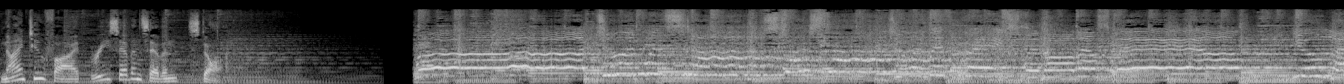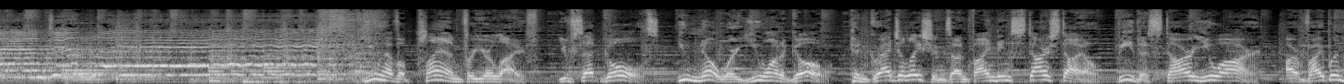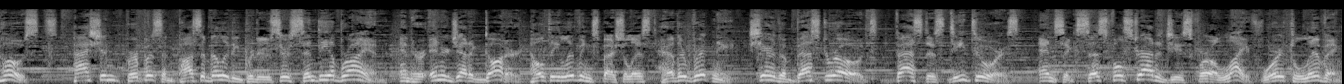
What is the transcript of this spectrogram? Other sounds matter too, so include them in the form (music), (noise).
925 377 STAR. A plan for your life. You've set goals. You know where you want to go. Congratulations on finding Star Style. Be the star you are. Our vibrant hosts, passion, purpose, and possibility producer Cynthia Brian and her energetic daughter, healthy living specialist Heather Brittany, share the best roads, fastest detours, and successful strategies for a life worth living.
